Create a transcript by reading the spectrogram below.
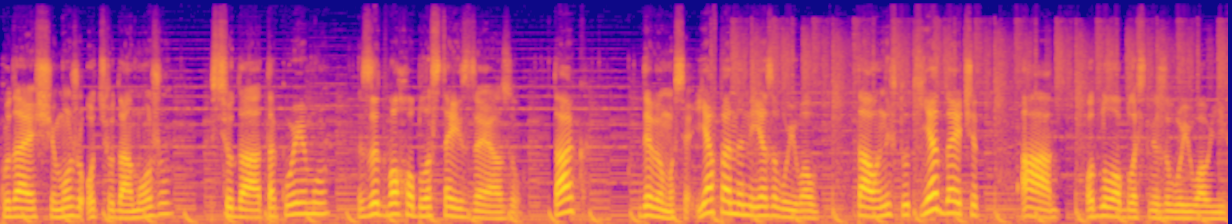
Куди я ще можу? От сюди можу. Сюди атакуємо. З двох областей зразу. Так. Дивимося. Я впевнений, я завоював. Та, у них тут є, до речі. А, одну область не завоював їх.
